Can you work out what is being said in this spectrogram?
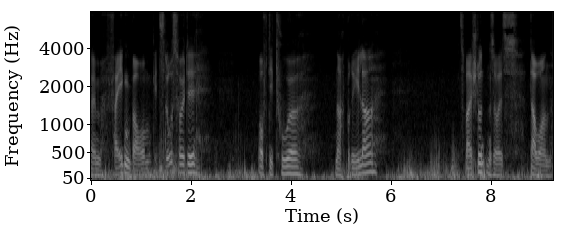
Beim Feigenbaum geht's los heute auf die Tour nach Brela. Zwei Stunden soll es dauern.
